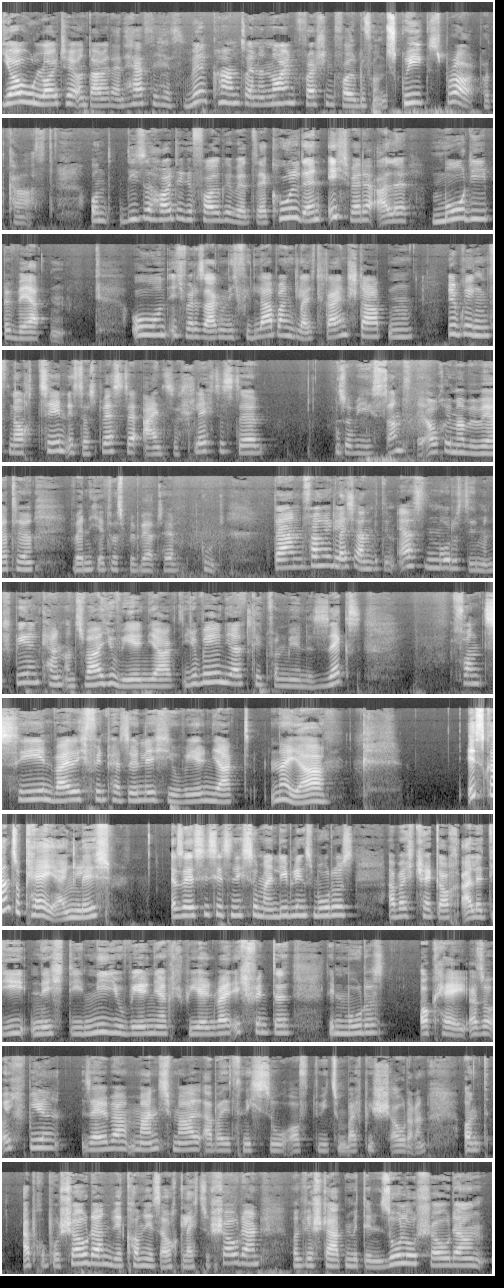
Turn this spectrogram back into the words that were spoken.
Yo Leute und damit ein herzliches Willkommen zu einer neuen freshen Folge von Squeaks Brawl Podcast. Und diese heutige Folge wird sehr cool, denn ich werde alle Modi bewerten. Und ich würde sagen, nicht viel labern, gleich reinstarten. Übrigens noch 10 ist das Beste, 1 das Schlechteste. So wie ich es sonst auch immer bewerte, wenn ich etwas bewerte. Gut. Dann fangen wir gleich an mit dem ersten Modus, den man spielen kann, und zwar Juwelenjagd. Juwelenjagd kriegt von mir eine 6 von 10, weil ich finde persönlich Juwelenjagd, naja, ist ganz okay eigentlich. Also es ist jetzt nicht so mein Lieblingsmodus, aber ich check auch alle die nicht, die nie Juwelenjagd spielen, weil ich finde den Modus okay. Also ich spiele selber manchmal, aber jetzt nicht so oft wie zum Beispiel Showdown. Und apropos Showdown, wir kommen jetzt auch gleich zu Showdown und wir starten mit dem Solo Showdown.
